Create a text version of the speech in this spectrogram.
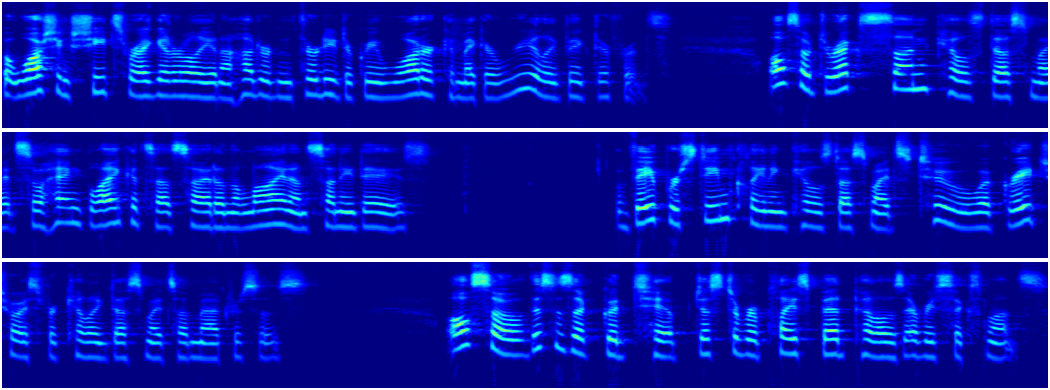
but washing sheets regularly in 130 degree water can make a really big difference. Also, direct sun kills dust mites, so hang blankets outside on the line on sunny days. Vapor steam cleaning kills dust mites too, a great choice for killing dust mites on mattresses. Also, this is a good tip just to replace bed pillows every six months.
